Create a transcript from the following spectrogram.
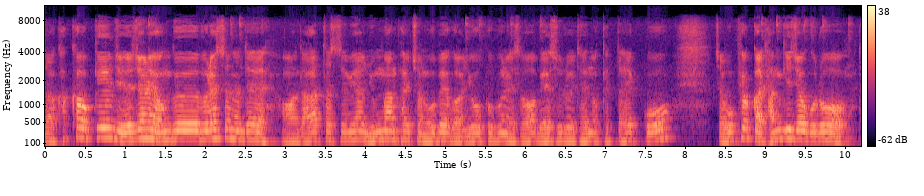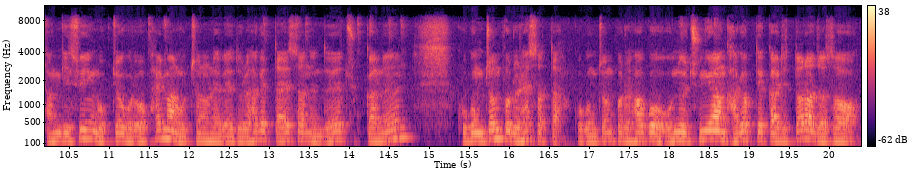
자, 카카오 게임즈 예전에 언급을 했었는데, 어, 나 같았으면 68,500원, 요 부분에서 매수를 대놓겠다 했고, 자, 목표가 단기적으로, 단기 수익 목적으로 85,000원에 매도를 하겠다 했었는데, 주가는 고공 점프를 했었다. 고공 점프를 하고, 오늘 중요한 가격대까지 떨어져서,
